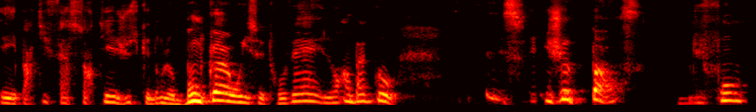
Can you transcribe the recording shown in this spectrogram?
et est partie faire sortir jusque dans le bunker où il se trouvait Laurent Gbagbo. Je pense, du fond,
